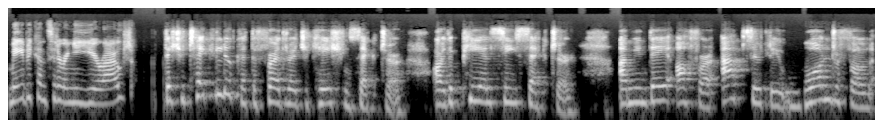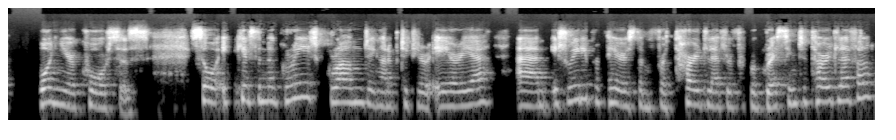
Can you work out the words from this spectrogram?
Maybe considering a year out they should take a look at the further education sector or the PLC sector. I mean, they offer absolutely wonderful one year courses. So it gives them a great grounding on a particular area. and it really prepares them for third level, for progressing to third level,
